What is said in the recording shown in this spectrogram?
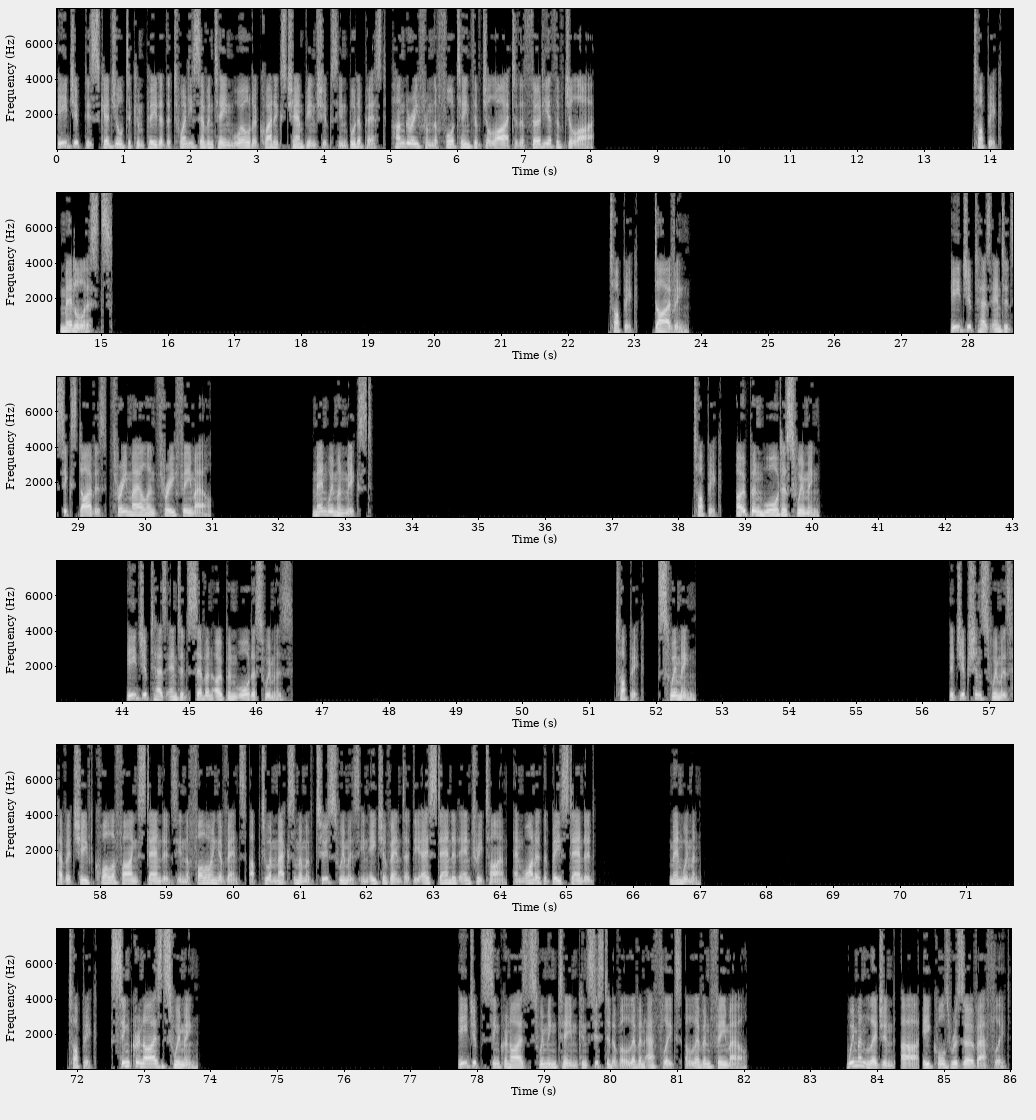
Egypt is scheduled to compete at the 2017 World Aquatics Championships in Budapest, Hungary from 14 July to 30 July. Topic: Medalists. Topic: Diving. Egypt has entered six divers three male and three female. Men-women mixed Open water swimming. Egypt has entered seven open water swimmers. Swimming. Egyptian swimmers have achieved qualifying standards in the following events up to a maximum of two swimmers in each event at the A standard entry time, and one at the B standard. Men Women. Synchronized swimming. Egypt's synchronized swimming team consisted of 11 athletes 11 female. Women legend, R equals reserve athlete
